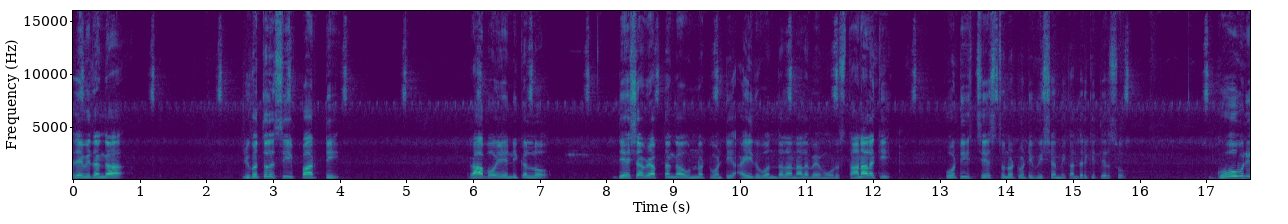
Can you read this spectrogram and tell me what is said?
అదేవిధంగా యుగ తులసి పార్టీ రాబోయే ఎన్నికల్లో దేశవ్యాప్తంగా ఉన్నటువంటి ఐదు వందల నలభై మూడు స్థానాలకి పోటీ చేస్తున్నటువంటి విషయం మీకు అందరికీ తెలుసు. గోవుని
